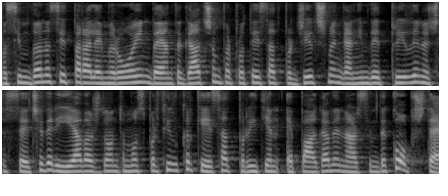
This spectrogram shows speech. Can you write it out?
Mësimdhënësit paralajmërojnë dhe janë të gatshëm për protesta të përgjithshme nga njëmbëdhjetë prilli nëqoftëse qeveria vazhdon të mos përfillë kërkesat për rritjen e pagave në arsim dhe kopshte.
